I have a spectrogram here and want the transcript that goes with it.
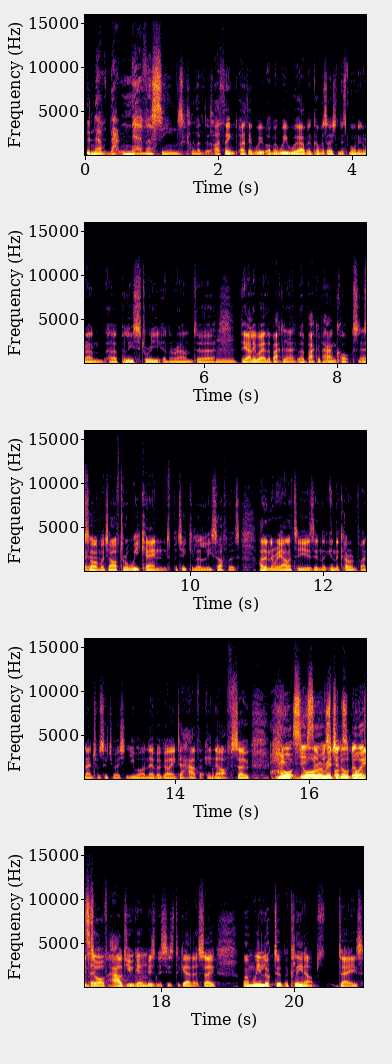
they never. That never seems clean. I think I think we I mean we were having a conversation this morning around uh, Police Street and around uh, the alleyway at the back of Hmm. Yeah. uh, back of Hancock's and Yeah, so on, yeah. which after a weekend particularly suffers. I think the reality is in the in the current financial situation, you are never going to have enough. So your Hence is your original point. Hmm. of how do you get businesses together? So when we looked at the cleanup days.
